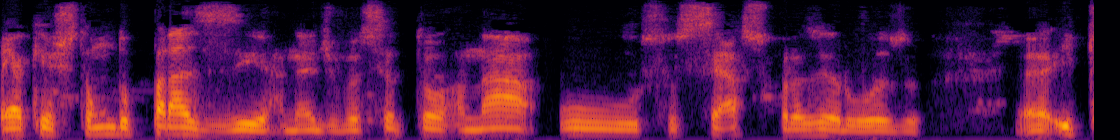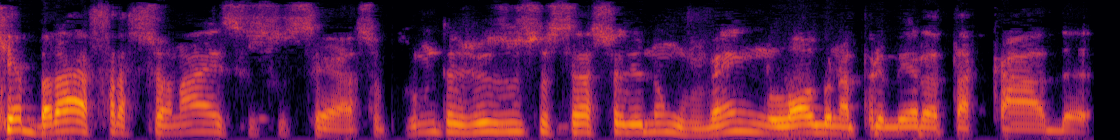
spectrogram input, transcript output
é a questão do prazer, né? De você tornar o sucesso prazeroso é, e quebrar, fracionar esse sucesso, porque muitas vezes o sucesso ele não vem logo na primeira tacada,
